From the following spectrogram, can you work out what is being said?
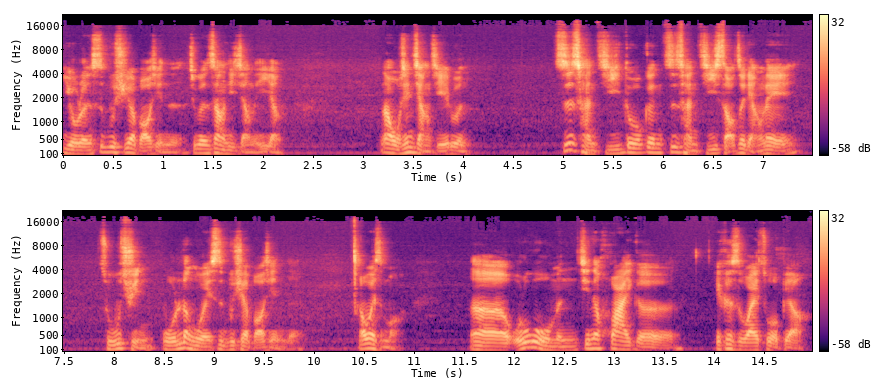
有人是不需要保险的，就跟上集讲的一样。那我先讲结论：资产极多跟资产极少这两类族群，我认为是不需要保险的。那为什么？呃，如果我们今天画一个 X Y 坐标。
